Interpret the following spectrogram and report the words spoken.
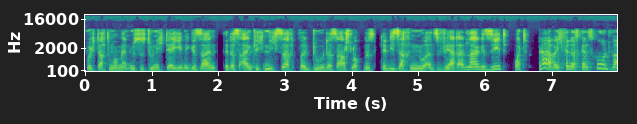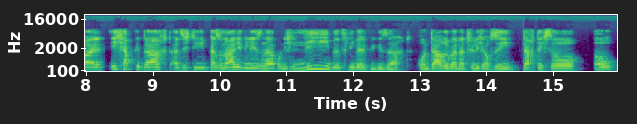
wo ich dachte, Moment, müsstest du nicht derjenige sein, der das eigentlich nicht sagt, weil du das Arschloch bist, der die Sachen nur als Wertanlage sieht? What? Ja, aber ich finde das ganz gut, weil ich habe gedacht, als ich die Personalie gelesen habe und ich liebe Fleabag, wie gesagt, und darüber natürlich auch sie, dachte ich so, oh,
